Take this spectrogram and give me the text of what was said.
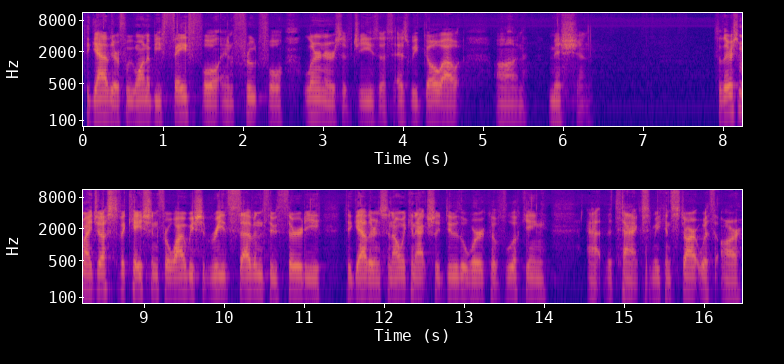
together if we want to be faithful and fruitful learners of Jesus as we go out on mission. So there's my justification for why we should read 7 through 30 together. And so now we can actually do the work of looking at the text. And we can start with our,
